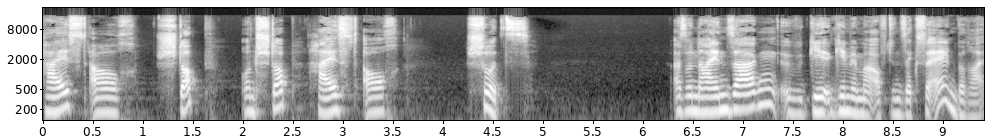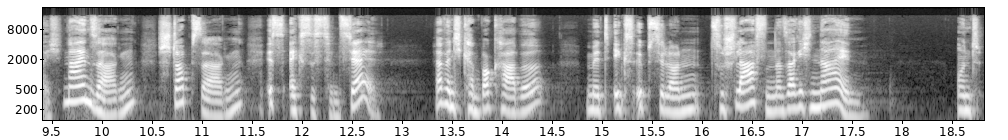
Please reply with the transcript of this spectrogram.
heißt auch Stopp und Stopp heißt auch Schutz. Also Nein sagen, äh, gehen wir mal auf den sexuellen Bereich. Nein sagen, Stopp sagen, ist existenziell. Ja, wenn ich keinen Bock habe, mit XY zu schlafen, dann sage ich Nein. Und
